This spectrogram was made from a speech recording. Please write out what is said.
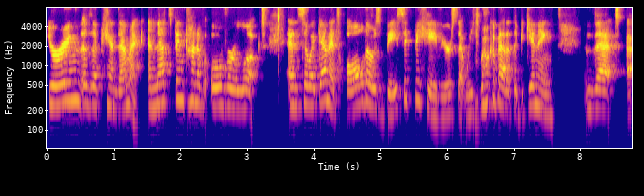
during the pandemic and that's been kind of overlooked. And so again it's all those basic behaviors that we spoke about at the beginning that uh,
